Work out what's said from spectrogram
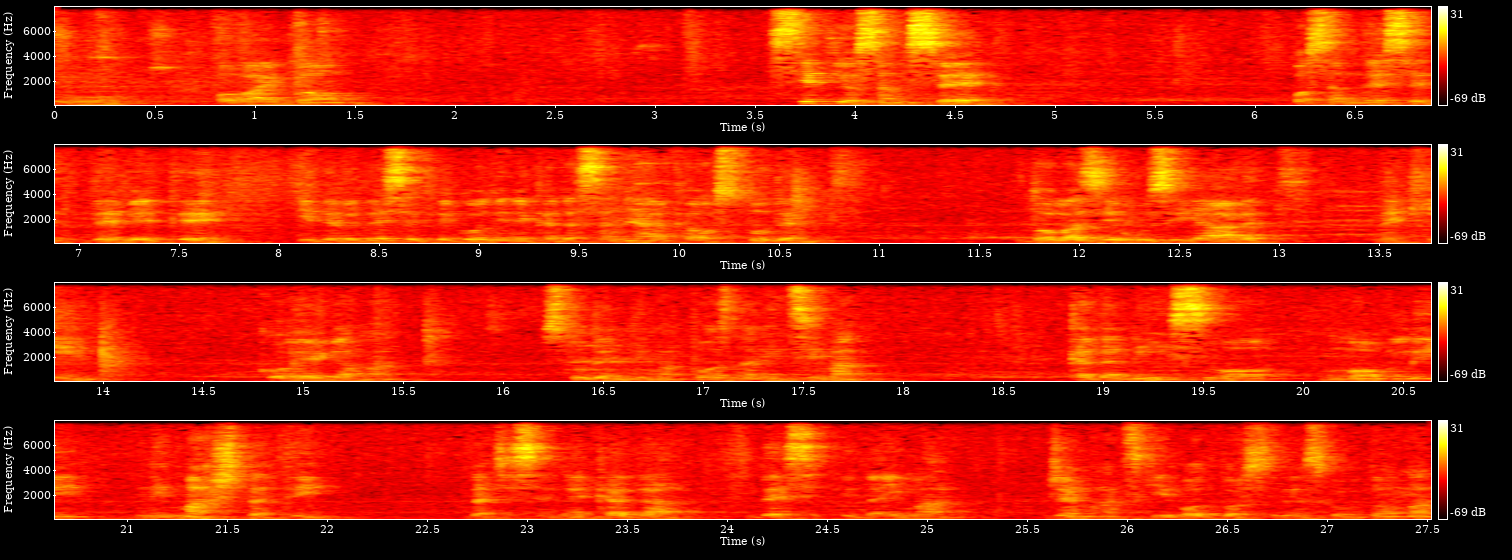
u ovaj dom, sjetio sam se 89. i 90. godine kada sam ja kao student dolazio u zijaret nekim kolegama, studentima, poznanicima, kada nismo mogli ni maštati da će se nekada desiti da ima džematski odbor studentskog doma,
